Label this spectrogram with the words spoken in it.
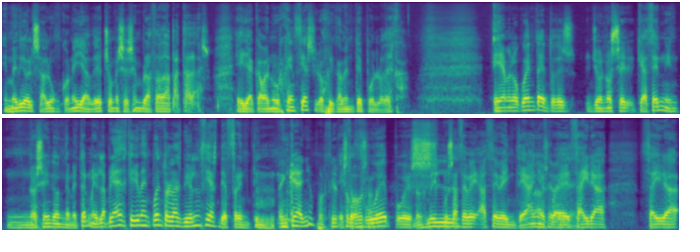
en medio del salón con ella de ocho meses embarazada a patadas. Ella acaba en urgencias y lógicamente pues lo deja. Ella me lo cuenta, entonces yo no sé qué hacer ni no sé ni dónde meterme. Es la primera vez que yo me encuentro las violencias de frente. ¿En qué año, por cierto? Esto fue pues, 2000 pues hace, hace 20 años. Hace 20 Zaira, Zaira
